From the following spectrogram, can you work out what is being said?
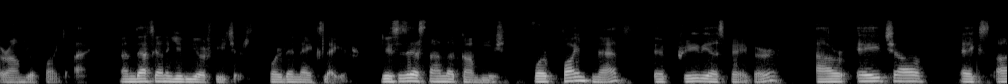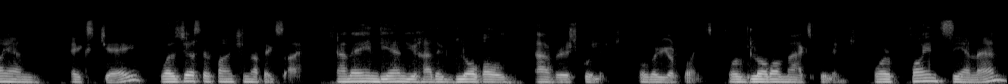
around your point i. And that's going to give you your features for the next layer. This is a standard convolution. For PointNet, the previous paper, our h of xi and xj was just a function of xi. And then in the end, you had a global average pooling over your points or global max pooling. For point CNN,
